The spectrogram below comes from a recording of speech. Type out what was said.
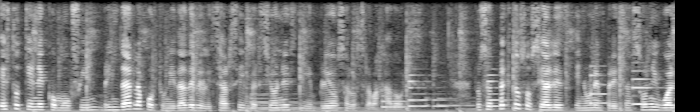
Esto tiene como fin brindar la oportunidad de realizarse inversiones y empleos a los trabajadores. Los aspectos sociales en una empresa son igual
